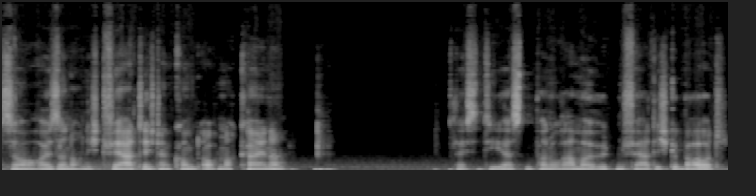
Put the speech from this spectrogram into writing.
So, Häuser noch nicht fertig, dann kommt auch noch keiner. Vielleicht sind die ersten Panoramahütten fertig gebaut.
